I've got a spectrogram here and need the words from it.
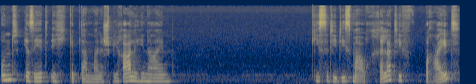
Und ihr seht, ich gebe dann meine Spirale hinein, gieße die diesmal auch relativ breit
